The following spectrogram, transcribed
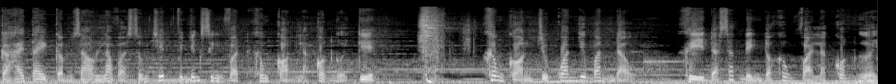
Cả hai tay cầm dao lao vào sống chết với những sinh vật không còn là con người kia. Không còn chủ quan như ban đầu, Khi đã xác định đó không phải là con người,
